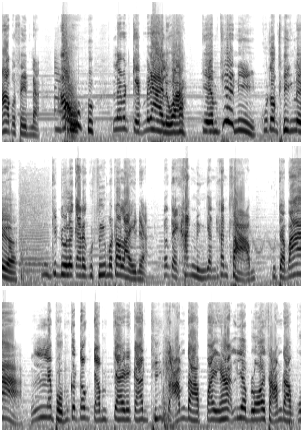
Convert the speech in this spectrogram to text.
ห้าเปอร์เซ็นต์น่ะ เอ้า แล้วมันเก็บไม่ได้เลยวะ เกมเหี้ยนี่ กูต้องทิ้งเลยเหรอ มึงคิดดูแล้วกันนะกูซื้อมาเท่าไหร่เนี่ย ตั้งแต่ขั้นหนึ่งยันขั้นสามกูจะบ้า และผมก็ต้องจำใจในการทิ้งสามดาบไปฮะ เรียบร้อยสามดาบกู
